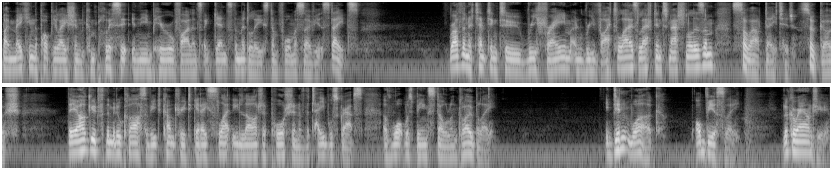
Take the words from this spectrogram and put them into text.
by making the population complicit in the imperial violence against the Middle East and former Soviet states. Rather than attempting to reframe and revitalize left internationalism, so outdated, so gauche, they argued for the middle class of each country to get a slightly larger portion of the table scraps of what was being stolen globally. It didn't work, obviously. Look around you.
